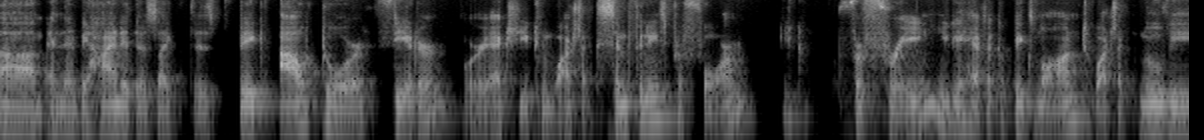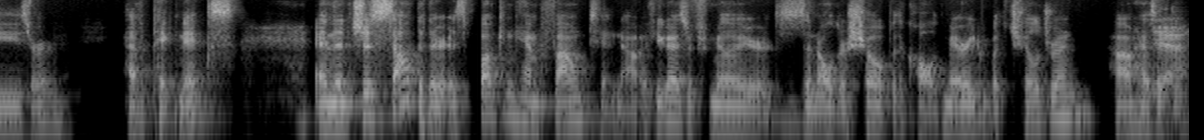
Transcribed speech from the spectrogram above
Um, and then behind it, there's like this big outdoor theater where actually you can watch like symphonies perform for free. You can have like a big lawn to watch like movies or have picnics. And then just south of there is Buckingham Fountain. Now, if you guys are familiar, this is an older show, but it's called Married with Children. How it has Yeah.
